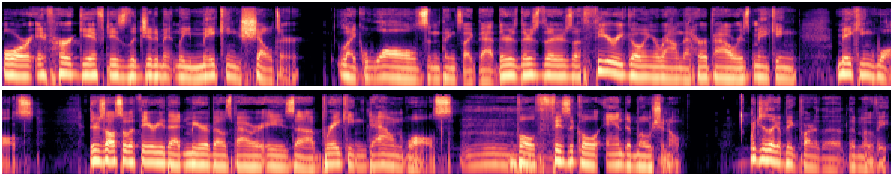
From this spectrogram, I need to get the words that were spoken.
or if her gift is legitimately making shelter like walls and things like that. There's there's there's a theory going around that her power is making making walls. There's also a theory that Mirabel's power is uh, breaking down walls, both physical and emotional, which is like a big part of the the movie.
